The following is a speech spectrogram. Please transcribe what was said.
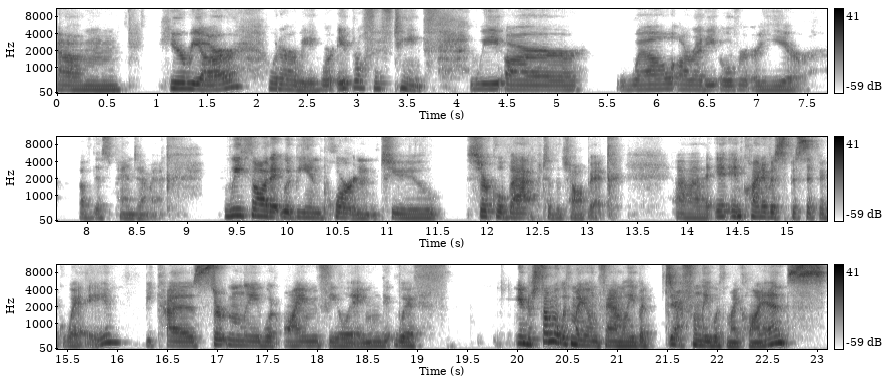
Um, here we are. What are we? We're April 15th. We are well already over a year of this pandemic. We thought it would be important to circle back to the topic uh, in, in kind of a specific way, because certainly what I'm feeling with, you know, somewhat with my own family, but definitely with my clients,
